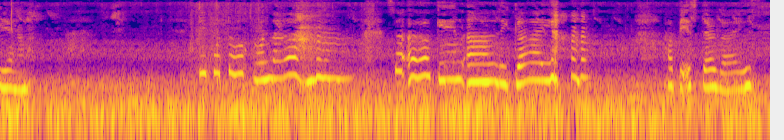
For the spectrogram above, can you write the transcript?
Ayan ah. Iputok mo na. Sa akin ang ligaya. Happy Easter guys.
